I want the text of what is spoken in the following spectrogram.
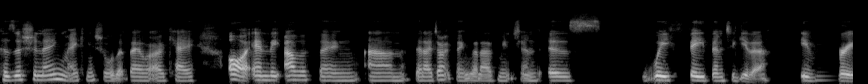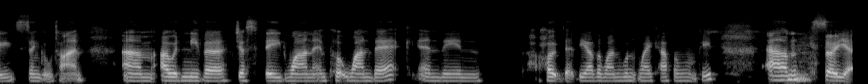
positioning, making sure that they were okay. Oh, and the other thing um, that I don't think that I've mentioned is we feed them together every single time. Um, I would never just feed one and put one back and then hope that the other one wouldn't wake up and wouldn't feed. Um, so yeah,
